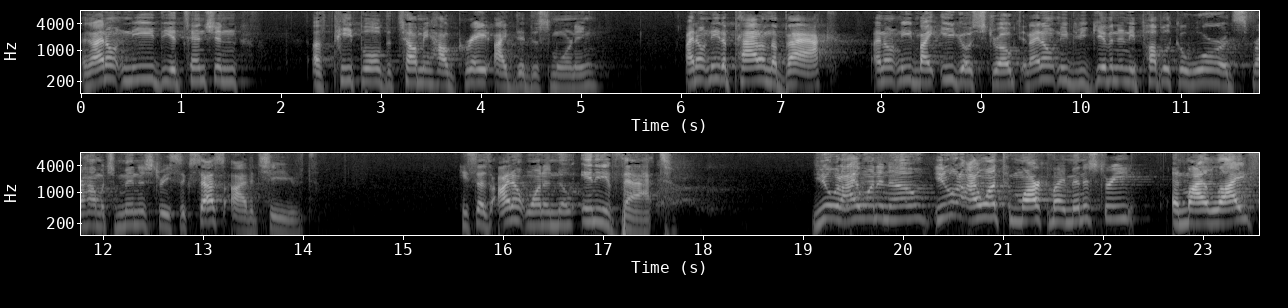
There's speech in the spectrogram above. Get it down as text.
and I don't need the attention of people to tell me how great I did this morning. I don't need a pat on the back. I don't need my ego stroked, and I don't need to be given any public awards for how much ministry success I've achieved. He says, I don't want to know any of that. You know what I want to know? You know what I want to mark my ministry and my life?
